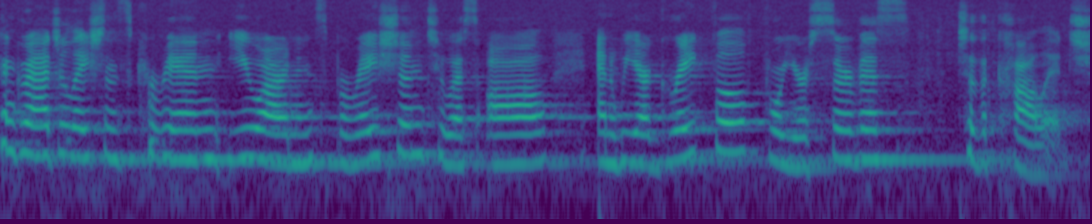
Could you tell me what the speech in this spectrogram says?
Congratulations, Corinne. You are an inspiration to us all, and we are grateful for your service to the college.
